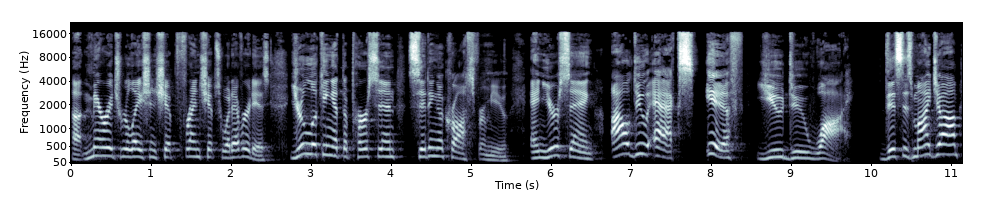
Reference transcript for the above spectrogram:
uh, marriage relationship, friendships, whatever it is, you're looking at the person sitting across from you and you're saying, I'll do X if you do Y. This is my job.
